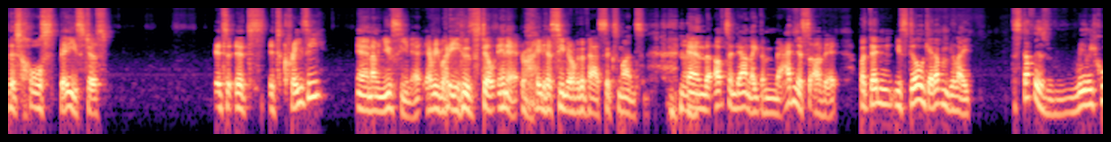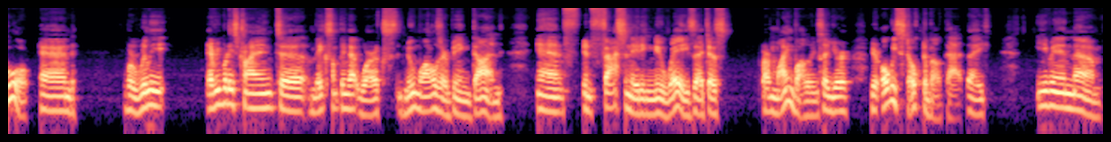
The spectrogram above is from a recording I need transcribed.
this whole space, just it's it's it's crazy and I mean, you've seen it. Everybody who's still in it, right, has seen it over the past six months, and the ups and downs, like the madness of it. But then you still get up and be like, "The stuff is really cool," and we're really everybody's trying to make something that works. New models are being done, and in fascinating new ways that just are mind-boggling. So you're you're always stoked about that. Like even um,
